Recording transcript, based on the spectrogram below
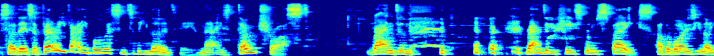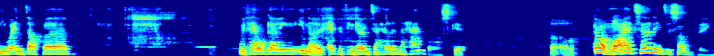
So there's a very valuable lesson to be learned here, and that is don't trust random random kids from space. Otherwise, you know, you end up uh, with hell going, you know, everything going to hell in a handbasket. Uh oh. Go on, Maya, turn into something.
